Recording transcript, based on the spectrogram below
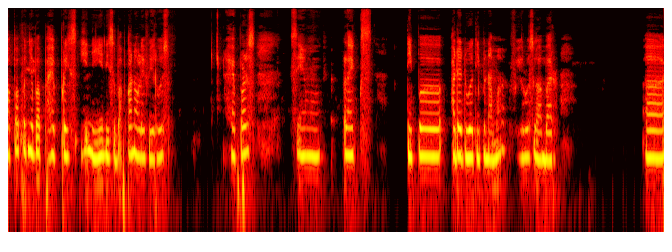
apa penyebab herpes ini disebabkan oleh virus herpes simplex tipe ada dua tipe nama virus gambar. Uh,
